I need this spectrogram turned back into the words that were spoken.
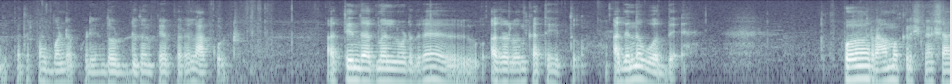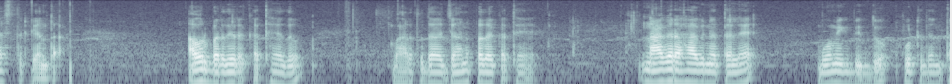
ಇಪ್ಪತ್ತು ರೂಪಾಯಿ ಬೋಂಡ ಕೊಡಿ, ದೊಡ್ಡದೊಂದು ಪೇಪರಲ್ಲಿ ಹಾಕ್ಕೊಟ್ರು. ಅದು ತಿಂದಾದ್ಮೇಲೆ ನೋಡಿದ್ರೆ ಅದರಲ್ಲೊಂದು ಕತೆ ಇತ್ತು. ಅದನ್ನು ಓದಿದೆ. ಪ. ರಾಮಕೃಷ್ಣ ಶಾಸ್ತ್ರಿ ಅಂತ. ಅವ್ರು ಬರೆದಿರೋ ಕಥೆ ಅದು. ಭಾರತದ ಜಾನಪದ ಕಥೆ ನಾಗರ ಹಾವಿನ ತಲೆ ಭೂಮಿಗೆ ಬಿದ್ದು ಹುಟ್ಟಿದಂಥ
